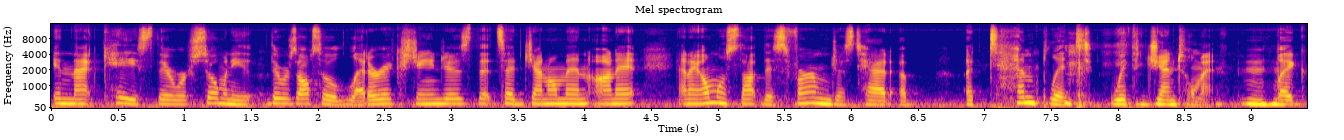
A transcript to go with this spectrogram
in that case, there were so many, there was also letter exchanges that said gentlemen on it. And I almost thought this firm just had a, a template with gentlemen. Mm-hmm. Like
